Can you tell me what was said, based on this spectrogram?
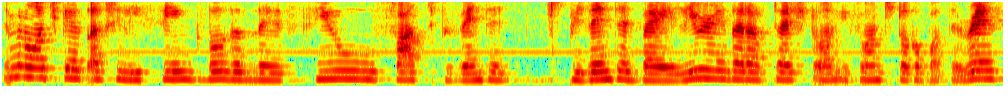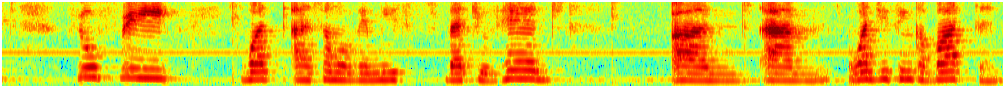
Let me know what you guys actually think. Those are the few facts prevented presented by Lyra that I've touched on. If you want to talk about the rest, feel free. What are some of the myths that you've heard? and um, what do you think about them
